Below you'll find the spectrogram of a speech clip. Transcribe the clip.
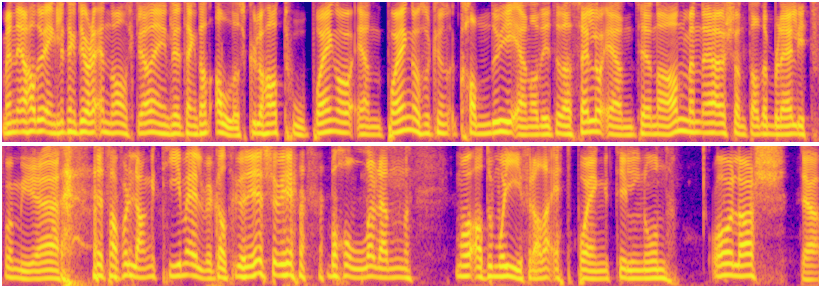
Men jeg hadde jo egentlig tenkt å gjøre det enda vanskeligere. Jeg hadde egentlig tenkt at alle skulle ha to poeng og én poeng, og så kun, kan du gi en av de til deg selv og én til en annen, men jeg skjønte at det ble litt for mye Det tar for lang tid med elleve kategorier, så vi beholder den at du må gi fra deg ett poeng til noen. Og Lars, Ja.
